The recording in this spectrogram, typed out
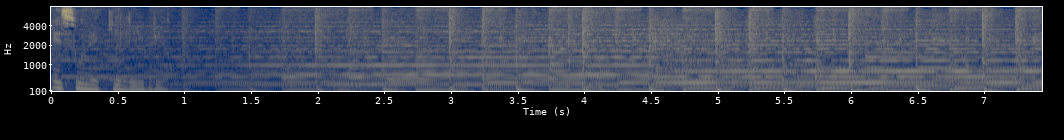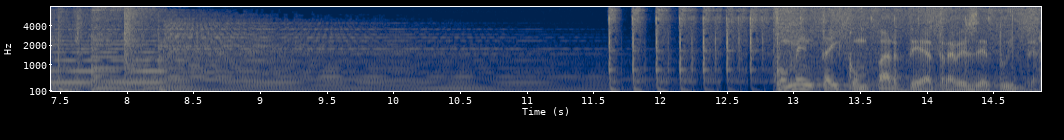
es un equilibrio. Comenta y comparte a través de Twitter.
